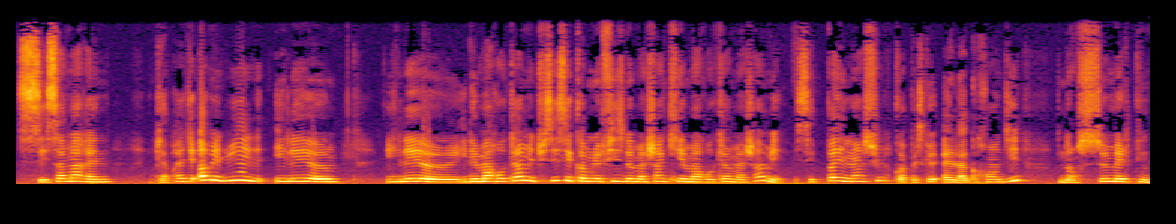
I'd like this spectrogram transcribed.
c'est sa marraine. Et puis après elle dit ah mais lui il, il est... euh, il est, euh, il est marocain, mais tu sais, c'est comme le fils de machin qui est marocain, machin, mais c'est pas une insulte, quoi, parce qu'elle a grandi dans ce melting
